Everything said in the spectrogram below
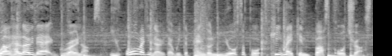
Well, hello there, grown ups. You already know that we depend on your support to keep making Bust or Trust,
